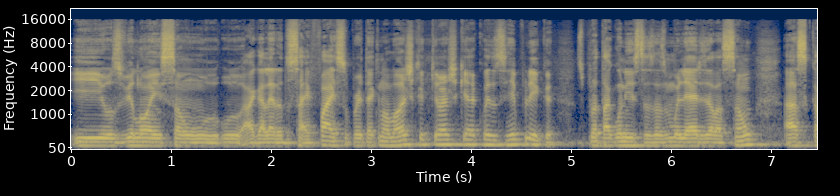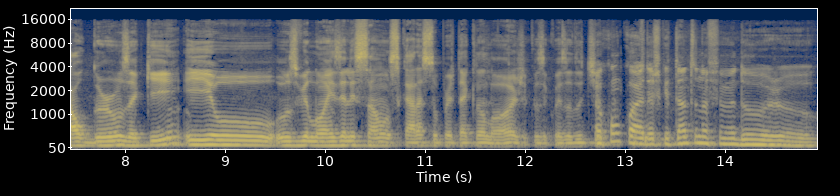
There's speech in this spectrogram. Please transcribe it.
e os vilões são o- o- a galera do sci-fi super tecnológica, que eu acho que a coisa se replica. Os protagonistas, as mulheres, elas são as cowgirls aqui, e o- os vilões, eles são os caras super tecnológicos e coisa do Eu tipo. concordo, acho que tanto no filme do,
